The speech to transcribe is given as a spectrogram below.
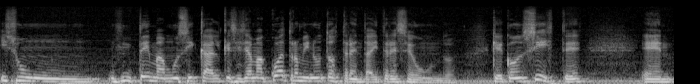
hizo un, tema musical que se llama 4 minutos 33 segundos, que consiste en,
